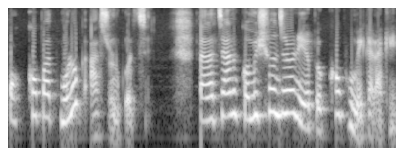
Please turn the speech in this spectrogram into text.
পক্ষপাতমূলক আচরণ করছে। তারা চান কমিশন যেন নিরপেক্ষ ভূমিকা রাখে।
